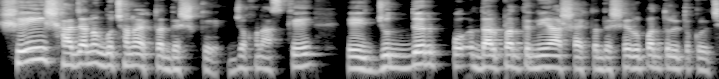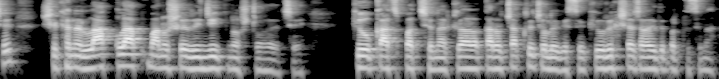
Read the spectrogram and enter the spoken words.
সেই সাজানো গোছানো একটা দেশকে যখন আজকে এই যুদ্ধের প- দ্বার প্রান্তে নিয়ে আসা একটা দেশে রূপান্তরিত করেছে, সেখানে লাখ লাখ মানুষের রিজিক নষ্ট হয়েছে। কেউ কাজ পাচ্ছে না কারও চাকরি চলে গেছে, কেউ রিক্সা চালাইতে পারতেছে না।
